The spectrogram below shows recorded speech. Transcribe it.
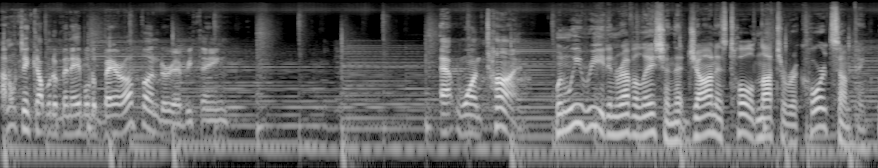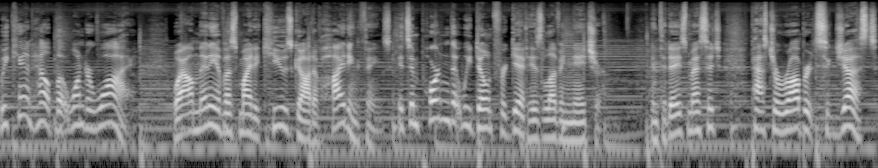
I don't think I would have been able to bear up under everything at one time. When we read in Revelation that John is told not to record something, we can't help but wonder why. While many of us might accuse God of hiding things, it's important that we don't forget his loving nature. In today's message, Pastor Robert suggests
